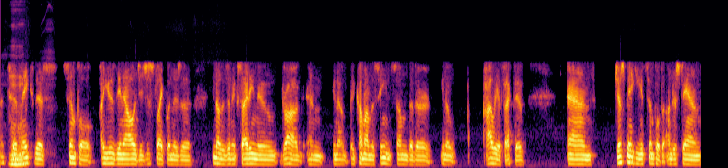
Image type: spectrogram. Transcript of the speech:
uh, to mm-hmm. make this simple. I use the analogy just like when there's a you know there's an exciting new drug and you know they come on the scene some that are you know highly effective, and just making it simple to understand,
